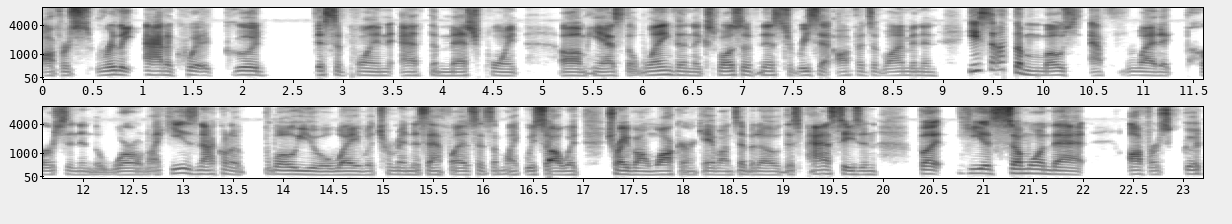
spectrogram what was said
offers really adequate, good discipline at the mesh point. Um, he has the length and explosiveness to reset offensive linemen, and he's not the most athletic person in the world. Like he's not going to blow you away with tremendous athleticism like we saw with Travon Walker and Kayvon Thibodeaux this past season. But he is someone that offers good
